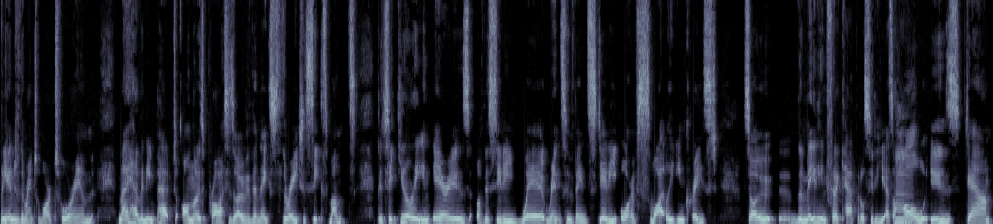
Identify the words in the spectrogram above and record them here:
the end of the rental moratorium may have an impact on those prices over the next three to six months, particularly in areas of the city where rents have been steady or have slightly increased. So the median for the capital city as a mm. whole is down.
